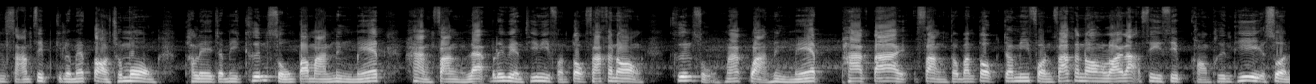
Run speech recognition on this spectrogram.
15-30 กิโลเมตรต่อชั่วโมง ทะเลจะมีคลื่นสูงประมาณ 1 เมตร ห่างฝั่งและบริเวณที่มีฝนตกฟ้าขนอง คลื่นสูงมากกว่า 1 เมตร ภาคใต้ฝั่งตะวันตกจะมีฝนฟ้าขนองร้อยละ 40 ของพื้นที่ส่วน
